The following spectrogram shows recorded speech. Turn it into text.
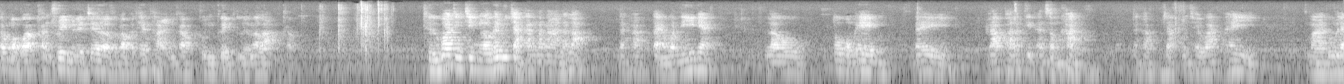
ต้องบอกว่า country manager สำหรับประเทศไทยนะครับ คุณกฤษเหลืองอลามครับ ถือว่าจริง ๆ เราได้รู้จักกันมานานแล้วล่ะ นะครับ แต่วันนี้เนี่ยเราตัวผมเองได้รับภารกิจอันสำคัญนะครับ จากคุณชัยวัฒน์ให้มาดูแล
